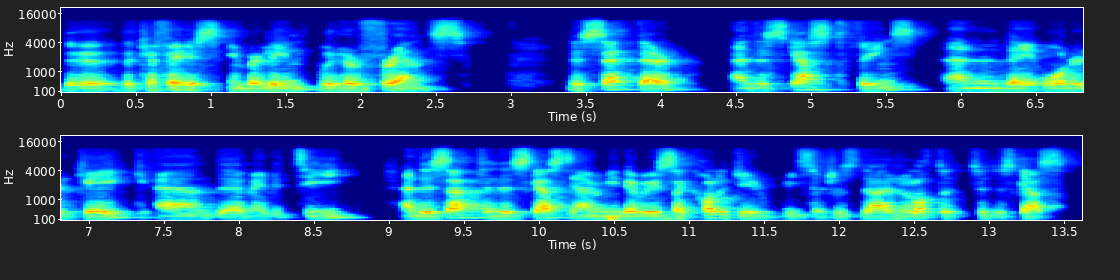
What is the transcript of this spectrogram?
the, the cafes in Berlin with her friends, they sat there and discussed things and they ordered cake and uh, maybe tea and they sat and discussed. I mean, there were psychology researchers that had a lot to, to discuss,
